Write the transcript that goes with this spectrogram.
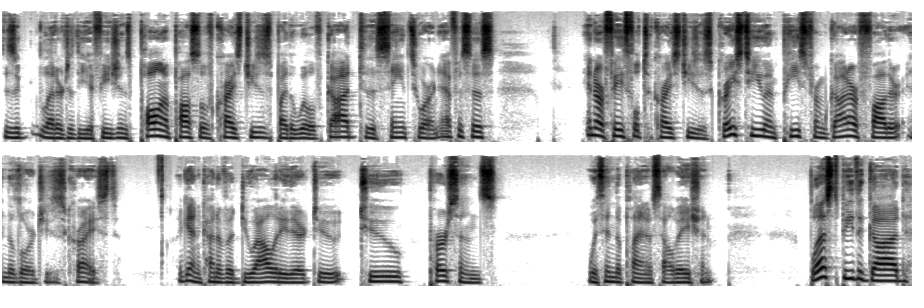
This is a letter to the Ephesians. Paul, an apostle of Christ Jesus by the will of God, to the saints who are in Ephesus and are faithful to Christ Jesus. Grace to you and peace from God our Father and the Lord Jesus Christ. Again, kind of a duality there to two persons within the plan of salvation. Blessed be the God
